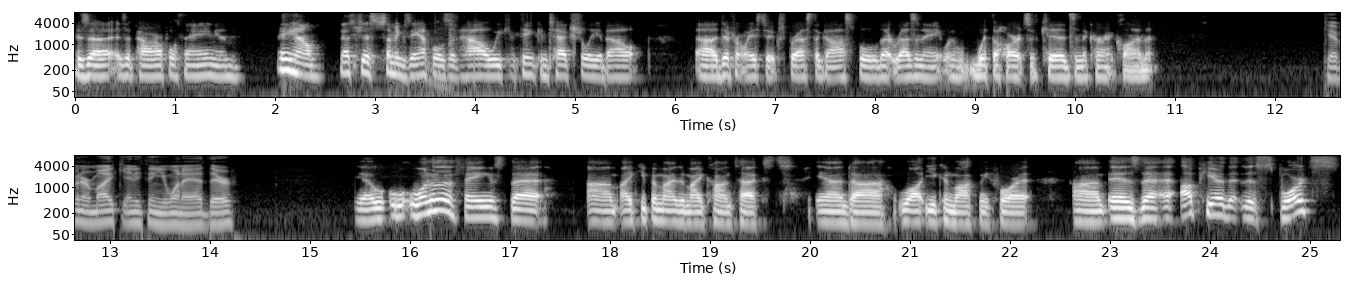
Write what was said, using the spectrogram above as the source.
is a is a powerful thing. And anyhow, that's just some examples of how we can think contextually about uh, different ways to express the gospel that resonate with, with the hearts of kids in the current climate. Kevin or Mike, anything you want to add there? Yeah, w- one of the things that um, I keep in mind in my context, and uh, Walt, you can mock me for it, um, is that up here that the sports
